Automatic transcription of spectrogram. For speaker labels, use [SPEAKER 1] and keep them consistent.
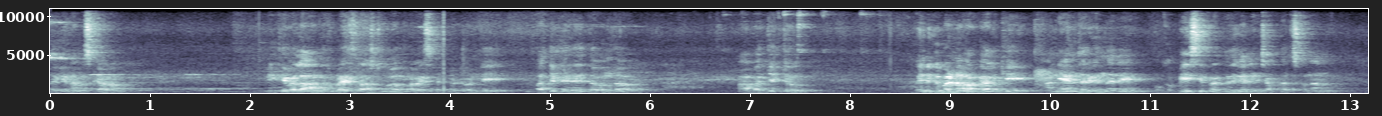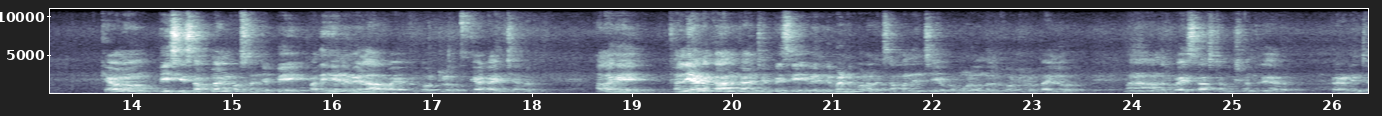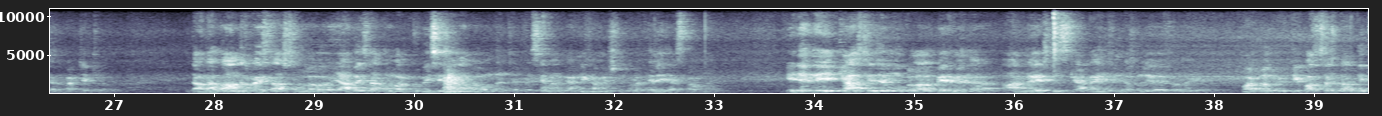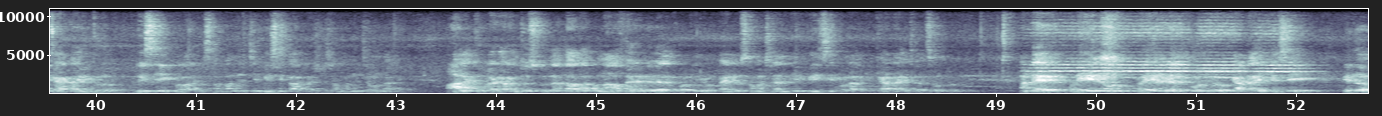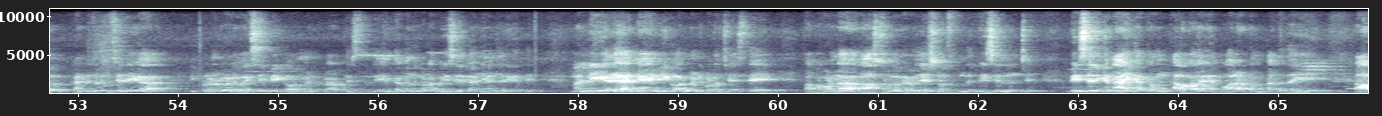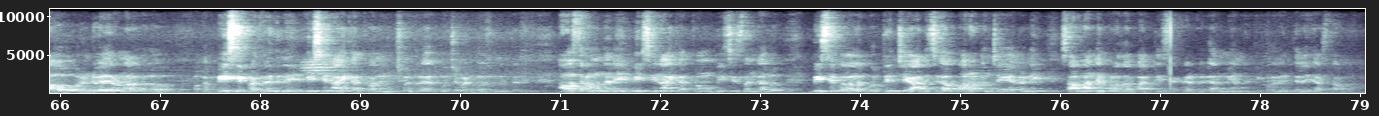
[SPEAKER 1] అందరికీ నమస్కారం. ఇటీవల ఆంధ్రప్రదేశ్ రాష్ట్రంలో ప్రవేశపెట్టినటువంటి బడ్జెట్ ఏదైతే ఉందో ఆ బడ్జెట్ వెనుకబడిన వర్గాలకి అన్యాయం జరిగిందని ఒక బీసీ ప్రతినిధిగా నేను చెప్పదలుచుకున్నాను. కేవలం బీసీ సప్లాన్ కోసం అని చెప్పి పదిహేను వేల అరవై ఒక్క కోట్లు కేటాయించారు. అలాగే కళ్యాణ కానుక అని చెప్పేసి వెనుకబడిన కులాలకు సంబంధించి ఒక మూడు వందల కోట్ల రూపాయలు మన ఆంధ్రప్రదేశ్ రాష్ట్ర ముఖ్యమంత్రి గారు ప్రకటించారు బడ్జెట్లో దాదాపు ఆంధ్రప్రదేశ్ రాష్ట్రంలో యాభై శాతం వరకు బీసీ జనాభా ఉందని చెప్పేసి మనకు అన్ని కమిషన్లు కూడా తెలియజేస్తా ఉన్నాయి. ఏదైతే ఈ క్యాస్టిజం కులాల పేరు మీద ఆర్గనైజేషన్స్ కేటాయించిన డబ్బులు ఏవైతే ఉన్నాయో వాటిలో ఫిఫ్టీ పర్సెంట్ ఆఫ్ ది కేటాయింపులు బీసీ కులాలకు సంబంధించి బీసీ కార్పొరేషన్ సంబంధించి ఉండాలి. ఆ లెక్క ప్రకారం చూసుకుంటే దాదాపు నలభై రెండు వేల కోట్ల రూపాయలు సంవత్సరానికి బీసీ కులాలకు కేటాయించాల్సి ఉంటుంది. అంటే పదిహేను పదిహేను వేల కోట్లు కేటాయించేసి ఏదో కంటిన్యూ చర్యగా కూడా వైసీపీ గవర్నమెంట్ ప్రవర్తిస్తుంది. ఇంతకుముందు కూడా బీసీలకు అన్యాయం జరిగింది. మళ్ళీ అదే అన్యాయం ఈ గవర్నమెంట్ కూడా చేస్తే తప్పకుండా రాష్ట్రంలో రెవల్యూషన్ వస్తుంది బీసీల నుంచి. బీసీలకి నాయకత్వం కావాలనే పోరాటం పెద్దదయ్యి రాబో రెండు వేల ఇరవై నాలుగులో ఒక బీసీ ప్రతినిధిని బీసీ నాయకత్వాన్ని ముఖ్యమంత్రిగా కూర్చోబెట్టుకోవాల్సిన అవసరం ఉందని బీసీ నాయకత్వం బీసీ సంఘాలు బీసీ కులాలు గుర్తించి ఆ దిశగా పోరాటం చేయాలని సామాన్య ప్రజా పార్టీ సెక్రటరీగా మీ అందరికీ కూడా నేను తెలియజేస్తా ఉన్నాను.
